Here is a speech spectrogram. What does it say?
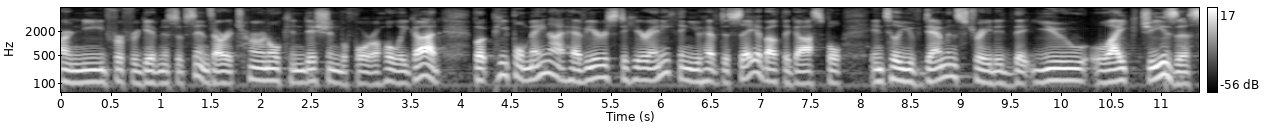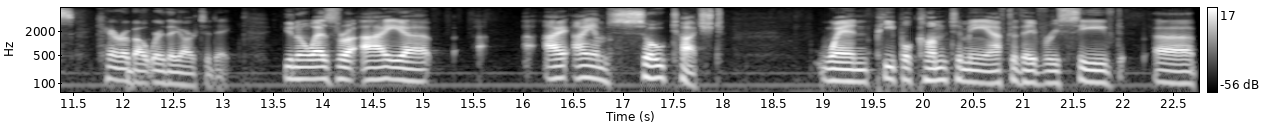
our need for forgiveness of sins, our eternal condition before a holy God. But people may not have ears to hear anything you have to say about the gospel until you've demonstrated that you, like Jesus, care about where they are today. You know, Ezra, I, uh, I, I am so touched when people come to me after they've received uh,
